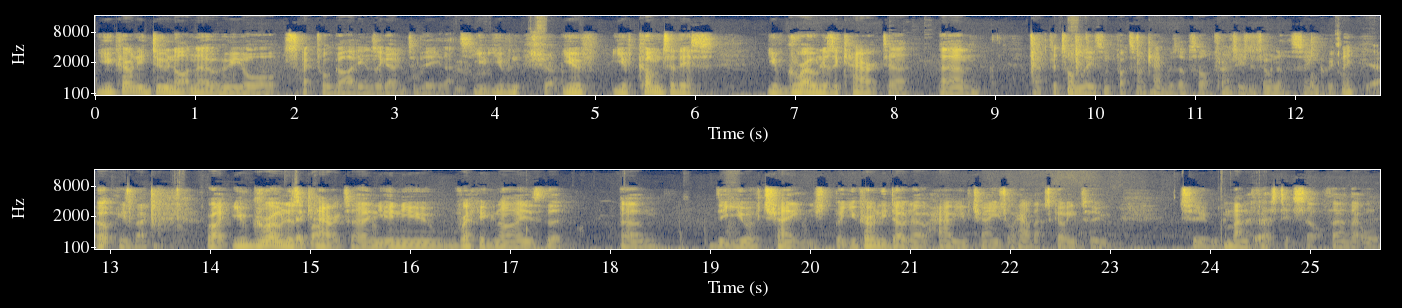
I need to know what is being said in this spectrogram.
You currently do not know who your spectral guardians are going to be. That's you, you've Sure. you've you've come to this. You've grown as a character. Um, after Tom leaves and fucks my cameras up, so I'll transition to another scene quickly. Yeah. Oh, he's back. Right, you've grown as a Get back. character, and you, and you recognise that um, that you have changed, but you currently don't know how you've changed or how that's going to to manifest itself. How that will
